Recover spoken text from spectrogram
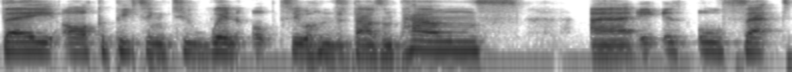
They are competing to win up to £100,000. Uh, it is all set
